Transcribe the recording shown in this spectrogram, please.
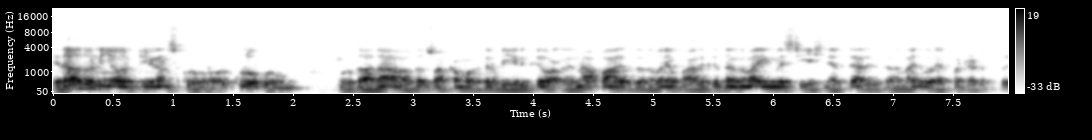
ஏதாவது நீங்கள் ஒரு கிளியரன்ஸ் கொடுக்கணும் ஒரு குழு கொடுக்கணும். கொடுத்தா தான் வந்து அக்கம் பக்கத்தில் இப்படி இருக்குது வாங்குதுன்னா அப்போ அதுக்கு தகுந்த மாதிரி அப்போ அதுக்கு தகுந்த மாதிரி இன்வெஸ்டிகேஷன் எடுத்து அதுக்கு தகுந்த மாதிரி ஒரு எஃபர்ட் எடுத்து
